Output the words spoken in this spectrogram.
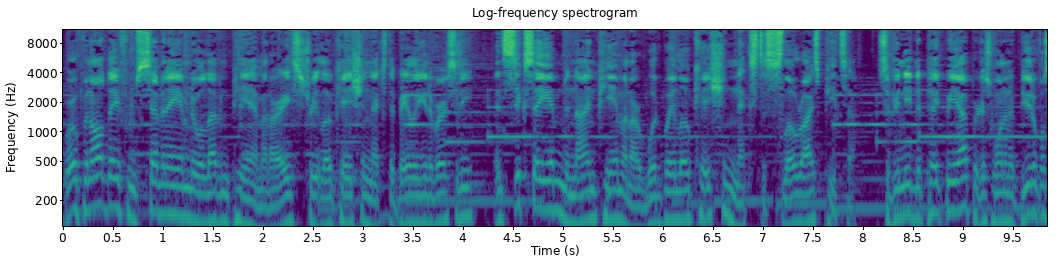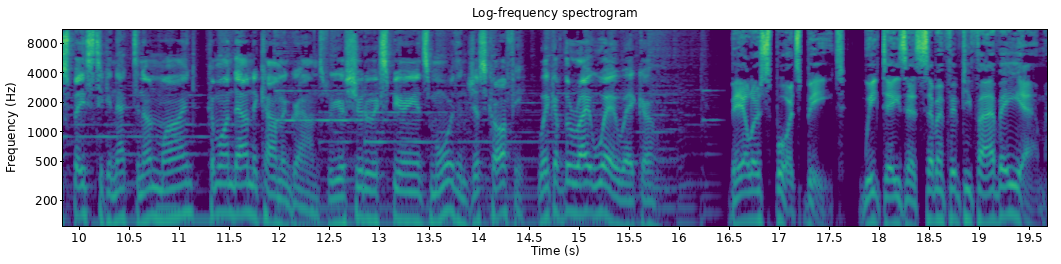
We're open all day from 7 a.m. to 11 p.m. at our 8th Street location next to Baylor University and 6 a.m. to 9 p.m. at our Woodway location next to Slow Rise Pizza. So if you're needing to pick me up or just wanting a beautiful space to connect and unwind, come on down to Common Grounds where you're sure to experience more than just coffee. Wake up the right way, Waco. Baylor Sports Beat, weekdays at 7:55 a.m.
